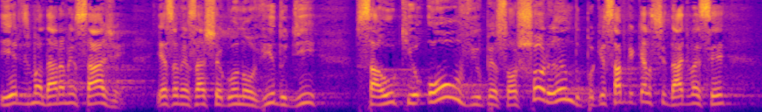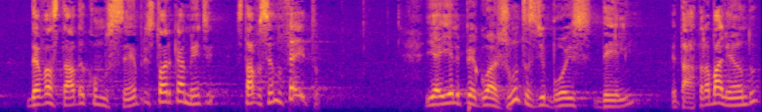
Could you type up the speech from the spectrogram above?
E eles mandaram a mensagem. E essa mensagem chegou no ouvido de Saul, que ouve o pessoal chorando, porque sabe que aquela cidade vai ser devastada, como sempre, historicamente estava sendo feito. E aí ele pegou as juntas de bois dele, ele estava trabalhando,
